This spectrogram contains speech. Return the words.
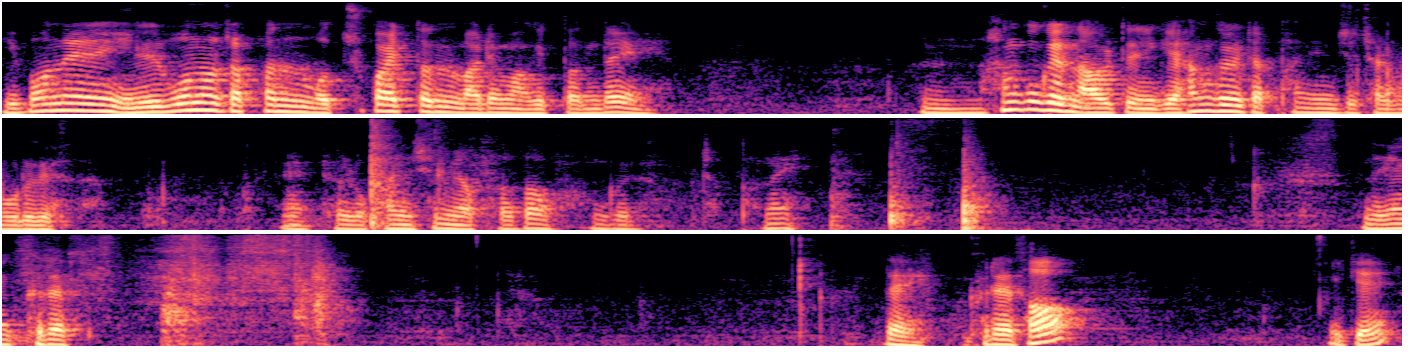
이번에 일본어 자판 뭐 추가했던 말이 막 있던데 음, 한국에 나올 땐 이게 한글 자판인지 잘 모르겠어요. 네, 별로 관심이 없어서 한글 자판에 네 그래서 네 그래서 이게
